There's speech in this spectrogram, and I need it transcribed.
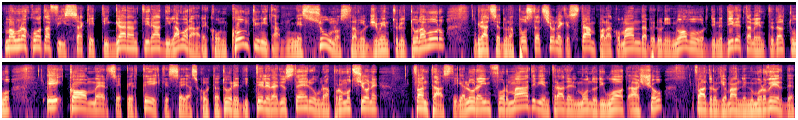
ma una quota fissa che ti garantirà di lavorare con continuità. Nessuno stravolgimento del tuo lavoro grazie ad una postazione che stampa la comanda per ogni nuovo ordine direttamente dal tuo e-commerce. E per te che sei ascoltatore di Teleradio Radio Stereo, una promozione fantastica. Allora informatevi, entrate nel mondo di What a Show, fatelo chiamando il numero verde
